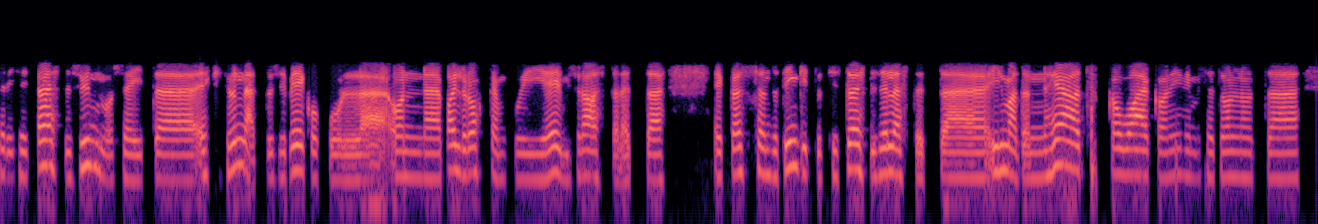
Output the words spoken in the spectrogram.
selliseid päästesündmuseid ehk siis õnnetusi veekogul on palju rohkem kui eelmisel aastal, et et kas on see tingitud siis tõesti sellest, et ilmad on head, kaua aega on inimesed olnud äh,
